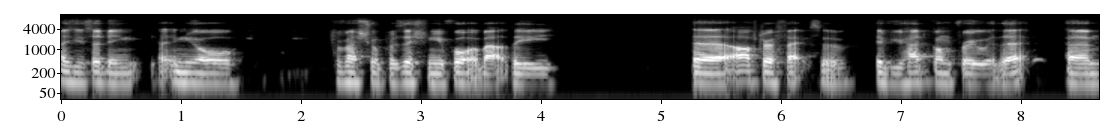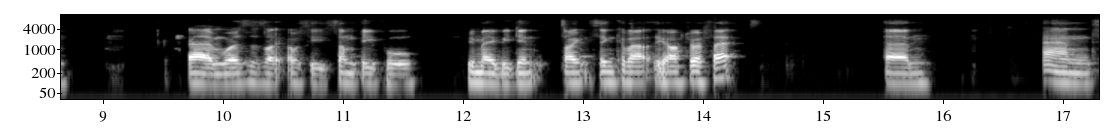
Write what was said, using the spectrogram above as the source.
as you said in in your professional position you thought about the uh, after effects of if you had gone through with it um, um whereas there's like obviously some people who maybe didn't don't think about the after effects um and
